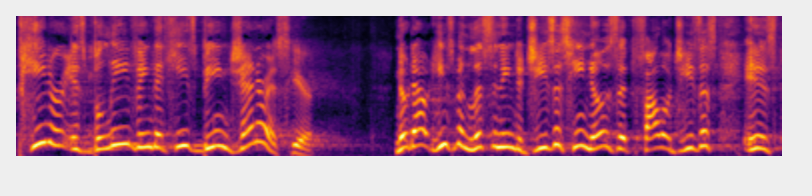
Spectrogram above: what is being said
Peter is believing that he's being generous here. No doubt he's been listening to Jesus. He knows that follow Jesus is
